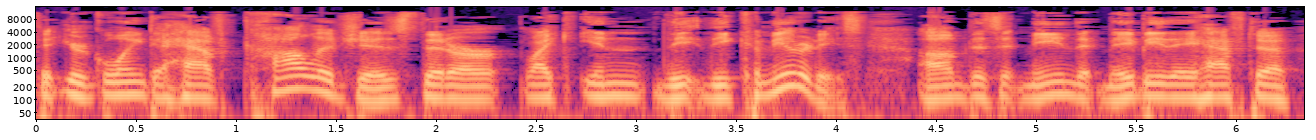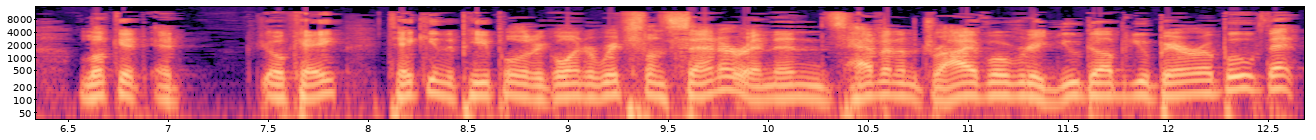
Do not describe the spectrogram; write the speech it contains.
that you're going to have colleges that are like in the, the communities. Um, does it mean that maybe they have to look at, at okay, taking the people that are going to Richland Center and then having them drive over to UW Baraboo. That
